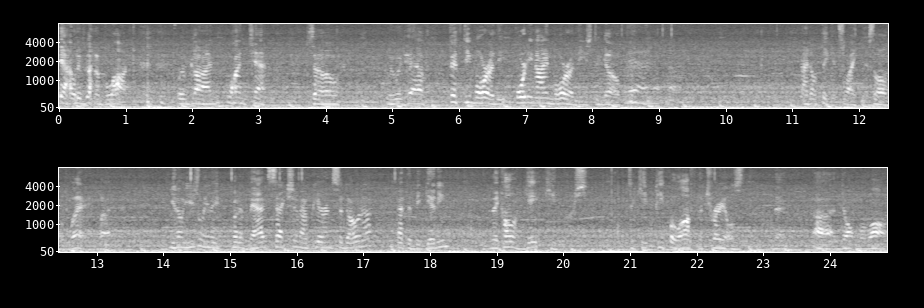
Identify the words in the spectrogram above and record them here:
Yeah, we've got a block. We've gone 110. So we would have 50 more of these, 49 more of these to go. Yeah, I don't know. I don't think it's like this all the way, but you know, usually they put a bad section up here in Sedona at the beginning. They call them gatekeepers to keep people off the trails that uh, don't belong.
